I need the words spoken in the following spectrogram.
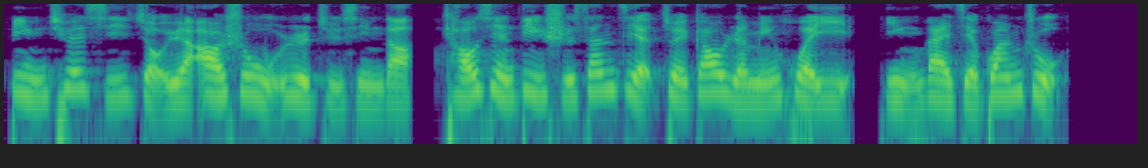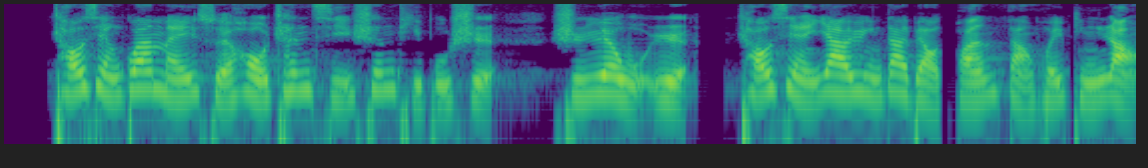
并缺席九月二十五日举行的朝鲜第十三届最高人民会议，引外界关注。朝鲜官媒随后称其身体不适。十月五日。朝鲜亚运代表团返回平壤，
